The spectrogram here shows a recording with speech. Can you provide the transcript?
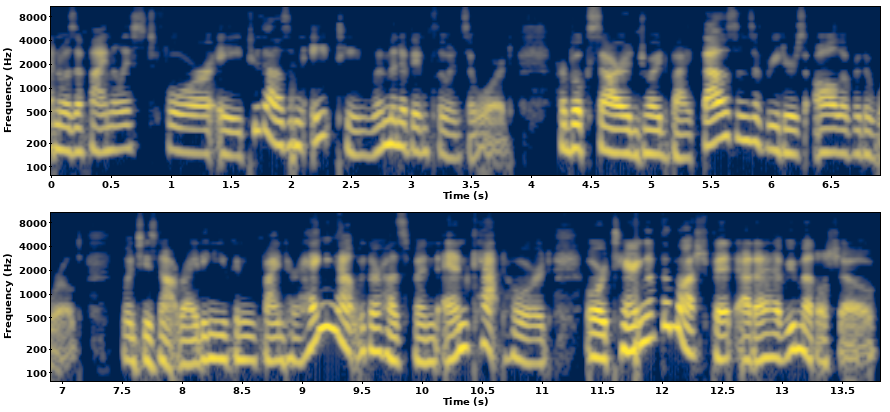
and was a finalist for a 2018 Women of Influence Award. Her books are enjoyed by thousands of readers all over the world. When she's not writing, you can find her hanging out with her husband and cat horde or tearing up the mosh pit at a heavy metal show.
